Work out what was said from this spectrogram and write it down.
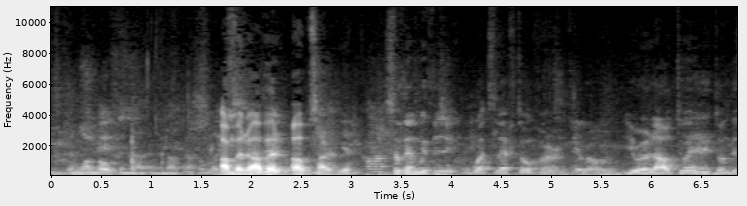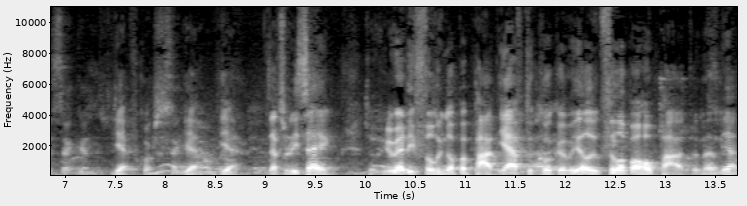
altogether than one loaf in the- in another. Amar Rabba- Oh, sorry. Yeah. So then with what's left over, you're allowed to eat it on the second? Yeah, of course. Yeah, yeah. That's what he's saying. So if you're already filling up a pot, you have to cook a meal. Fill up a whole pot, and then yeah.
